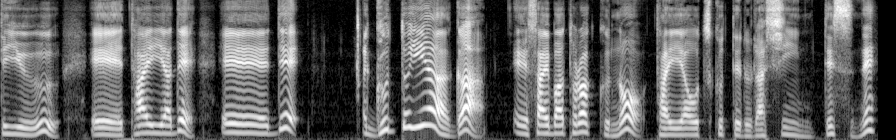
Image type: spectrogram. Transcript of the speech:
ていう、えー、タイヤで、えー、で、グッドイヤーが、サイバートラックのタイヤを作ってるらしいんですね。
